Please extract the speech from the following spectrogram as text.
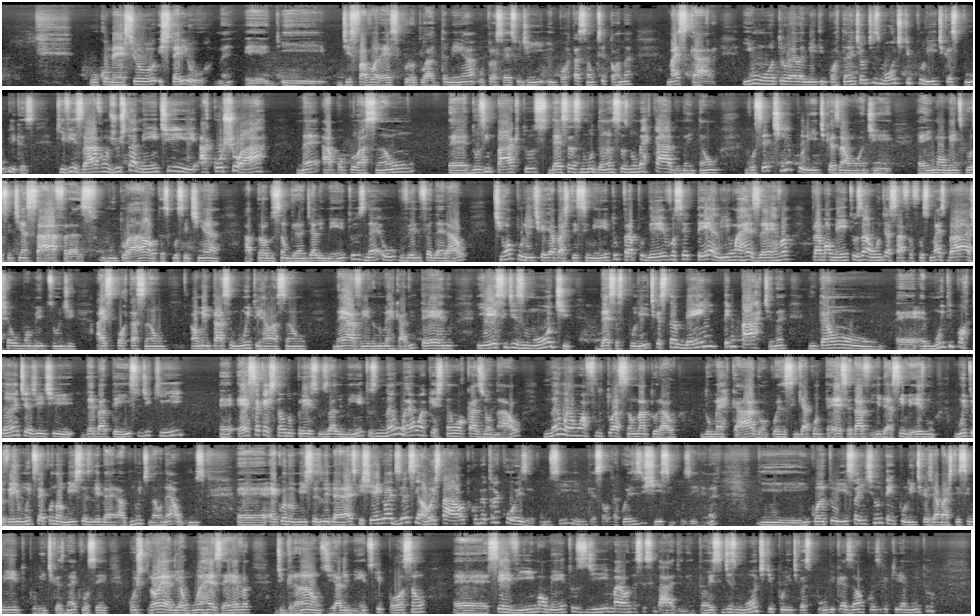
o comércio exterior, né, e, e desfavorece, por outro lado, também a, o processo de importação, que se torna mais cara. E um outro elemento importante é o desmonte de políticas públicas que visavam justamente acolchoar né, a população é, dos impactos dessas mudanças no mercado. Né? Então, você tinha políticas aonde, é, em momentos que você tinha safras muito altas, que você tinha a produção grande de alimentos, né, o governo federal tinha uma política de abastecimento para poder você ter ali uma reserva para momentos aonde a safra fosse mais baixa, ou momentos onde a exportação aumentasse muito em relação né, a venda no mercado interno. E esse desmonte dessas políticas também tem parte. Né? Então, é, é muito importante a gente debater isso de que é, essa questão do preço dos alimentos não é uma questão ocasional, não é uma flutuação natural do mercado, uma coisa assim que acontece, é da vida, é assim mesmo. Muito, vejo muitos economistas liberais, muitos não, né? Alguns é, economistas liberais que chegam a dizer assim: o arroz está alto, come outra coisa, como se essa outra coisa existisse, inclusive, né? E enquanto isso, a gente não tem políticas de abastecimento, políticas né, que você constrói ali alguma reserva de grãos, de alimentos que possam é, servir em momentos de maior necessidade. Né? Então, esse desmonte de políticas públicas é uma coisa que eu queria muito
